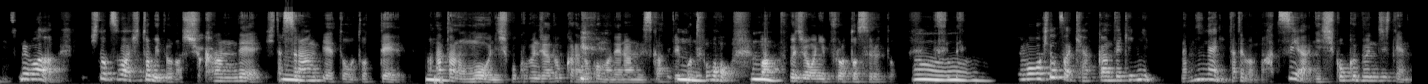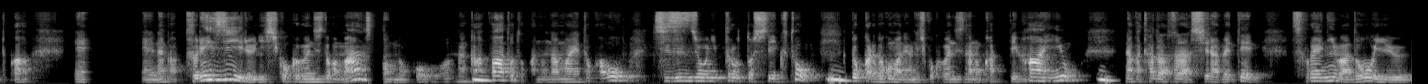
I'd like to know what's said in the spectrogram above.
それは、一つは人々の主観でひたすらアンケートを取って、うん。あなたの思う西国分寺はどこからどこまでなんですかっていうことを うん。マップ上にプロットすると。もう一つは客観的に、何々、例えば松屋西国分寺店とか、えーえーなんかプレジール西国分寺とかマンションのこう、なんかアパートとかの名前とかを地図上にプロットしていくと、うんどっからどこまでが西国分寺なのかっていう範囲をうん、なんかただただ調べて、それにはどういう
